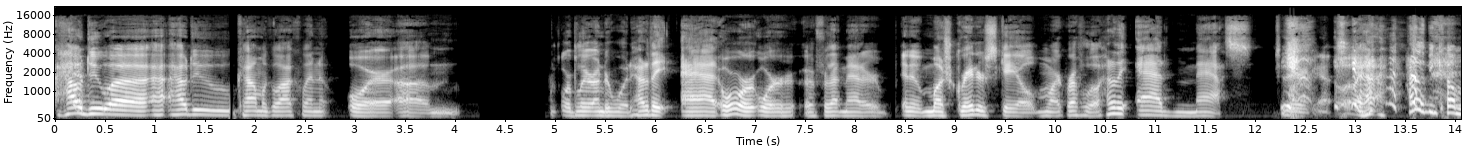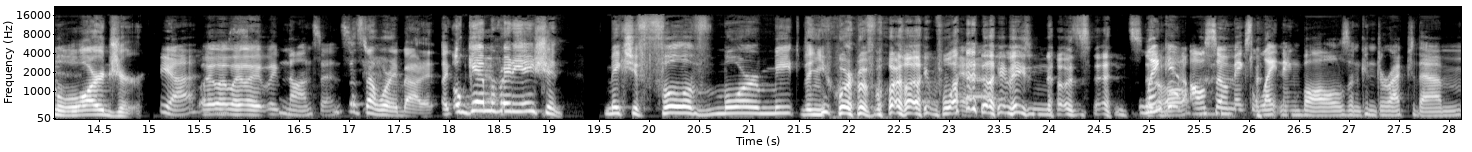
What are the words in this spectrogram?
how do uh how do Kyle MacLachlan or um or Blair Underwood how do they add or or, or for that matter in a much greater scale Mark Ruffalo how do they add mass to their Yeah. like, how, how do they become larger yeah. like, like, like, like, like, Nonsense. let's not worry about it like oh gamma Yeah. radiation makes you full of more meat than you were before like what Yeah. like, it makes no sense Lincoln also makes lightning balls and can direct them.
